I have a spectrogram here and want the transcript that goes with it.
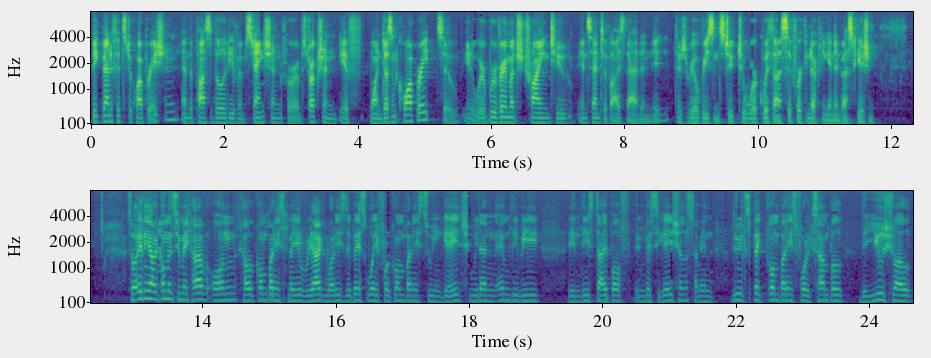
big benefits to cooperation and the possibility of abstention for obstruction if one doesn't cooperate. So, you know, we're, we're very much trying to incentivize that, and it, there's real reasons to, to work with us if we're conducting an investigation. So any other comments you may have on how companies may react? What is the best way for companies to engage with an MDB in this type of investigations? I mean, do you expect companies, for example, the usual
